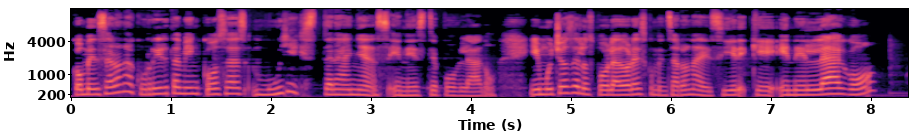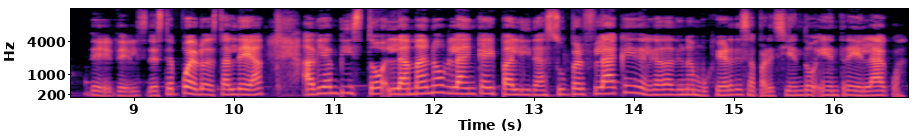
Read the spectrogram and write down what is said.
comenzaron a ocurrir también cosas muy extrañas en este poblado y muchos de los pobladores comenzaron a decir que en el lago de, este pueblo, de esta aldea, habían visto la mano blanca y pálida, súper flaca y delgada de una mujer desapareciendo entre el agua.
